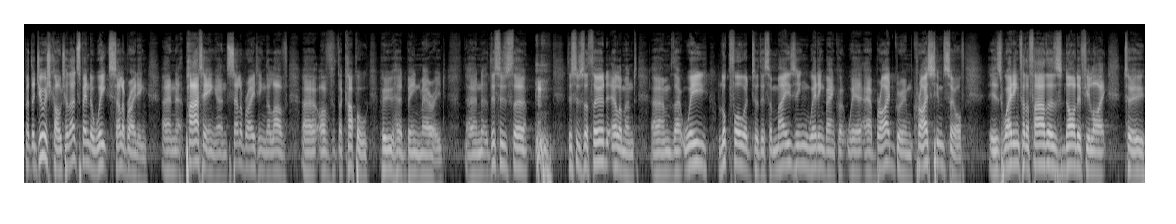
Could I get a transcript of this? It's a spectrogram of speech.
But the Jewish culture, they'd spend a week celebrating and partying and celebrating the love uh, of the couple who had been married. And this is the, this is the third element um, that we look forward to this amazing wedding banquet where our bridegroom, Christ Himself, is waiting for the Father's nod, if you like, to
